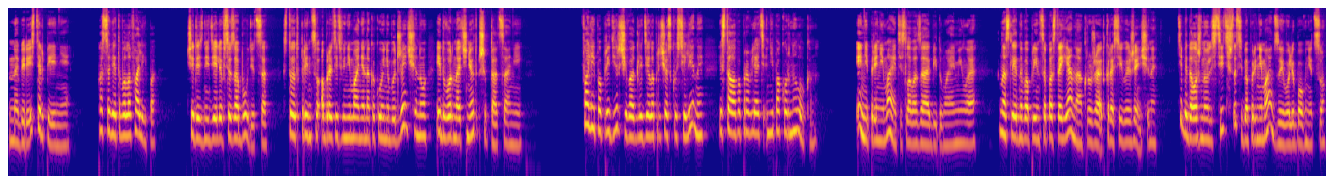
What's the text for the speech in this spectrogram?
«Наберись терпения», — посоветовала Фалипа. «Через неделю все забудется. Стоит принцу обратить внимание на какую-нибудь женщину, и двор начнет шептаться о ней. Фалипа придирчиво оглядела прическу Селены и стала поправлять непокорный локон. «И не принимай эти слова за обиду, моя милая. Наследного принца постоянно окружают красивые женщины. Тебе должно льстить, что тебя принимают за его любовницу».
